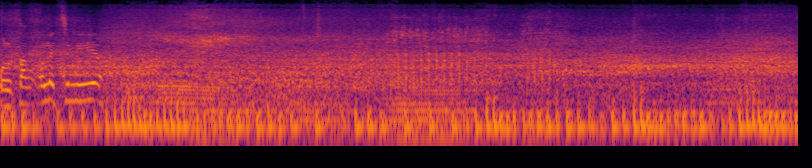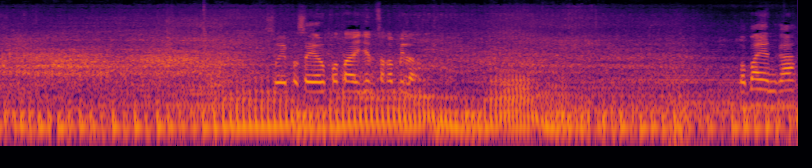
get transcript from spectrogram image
Full tank ulit si Mia. So ipasayaro pa tayo dyan sa kabila. Babayan ka?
